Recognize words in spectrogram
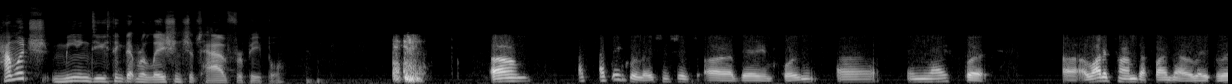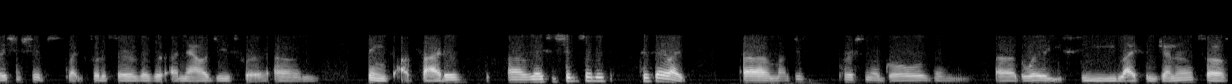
How much meaning do you think that relationships have for people? um, I, I think relationships are very important uh, in life, but uh, a lot of times I find that relationships like sort of serve as analogies for um, things outside of uh, relationships, so to, to say, like um, just personal goals and uh, the way that you see life in general. So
